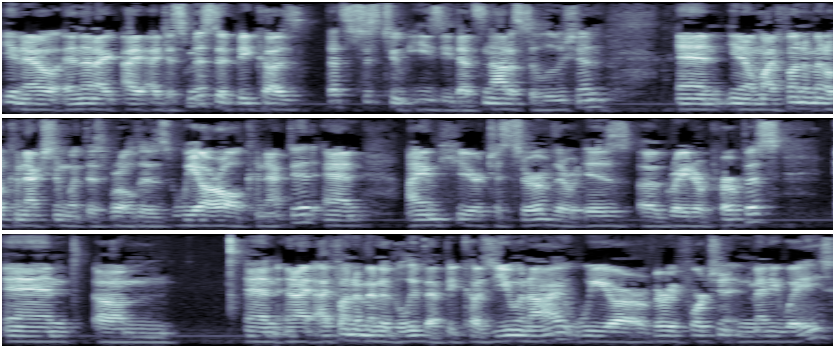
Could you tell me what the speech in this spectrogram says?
you know, and then I, I, I dismissed it because that's just too easy. That's not a solution. And you know, my fundamental connection with this world is we are all connected, and I am here to serve. There is a greater purpose, and um, and, and I, I fundamentally believe that because you and I, we are very fortunate in many ways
